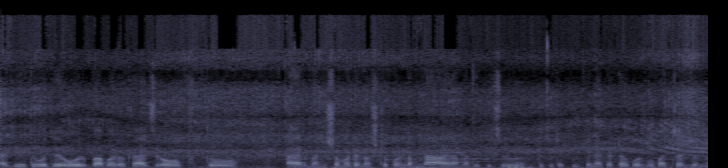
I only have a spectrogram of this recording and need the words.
আর যেহেতু ওদের, ওর বাবারও কাজ অফ তো আর মানে সময়টা নষ্ট করলাম না আর আমাদের কিছু টুকিটাকি কেনাকাটাও করব বাচ্চার জন্য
